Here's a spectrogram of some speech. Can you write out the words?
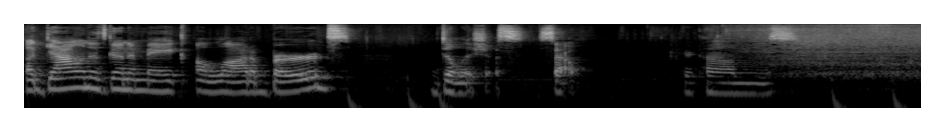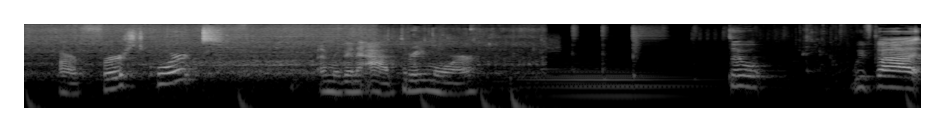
A gallon is gonna make a lot of birds delicious. So here comes our first quart and we're gonna add three more. So we've got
